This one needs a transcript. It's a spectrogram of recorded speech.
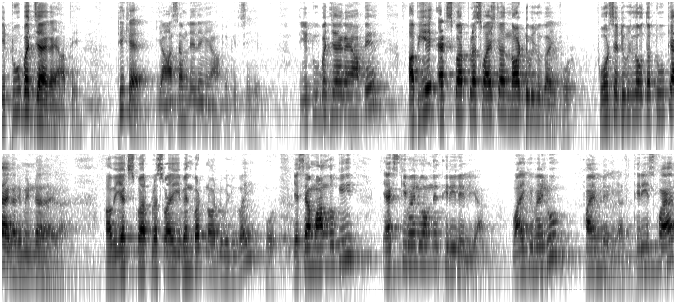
ये टू बच जाएगा यहाँ पे। ठीक है? यहाँ से हम ले लेंगे यहाँ पे फिर से ये। तो ये टू बच जाएगा यहाँ पे। अब ये x square plus y square not divisible by four. Four से डिविजल हो तो टू, क्या आएगा? रिमाइंडर आएगा। अब x square plus y even but not divisible by four जैसे हम मान लो कि एक्स की वैल्यू हमने थ्री ले लिया वाई की वैल्यू फाइव ले लिया तो three square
